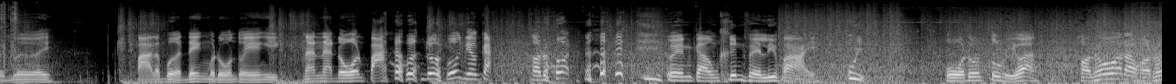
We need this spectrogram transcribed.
ผมเลยปาระเบิดเด้งมาโดนตัวเองอีก นั่นน่ะโดนปาระเบิดโดนพวกเดียวกันขอโทษเวรกรรมขึ้นเฟรนลี่ไฟอุ้ย โอ้โดนตุ๋ยว่ะขอโทษอะขอโท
